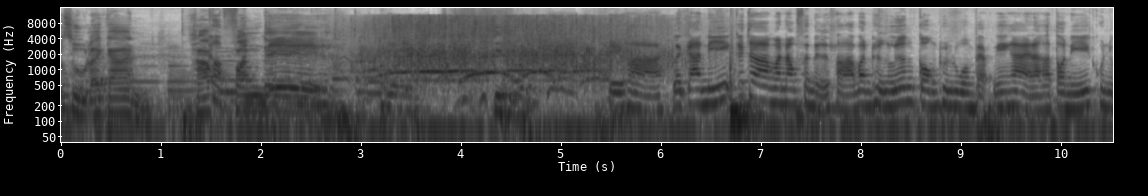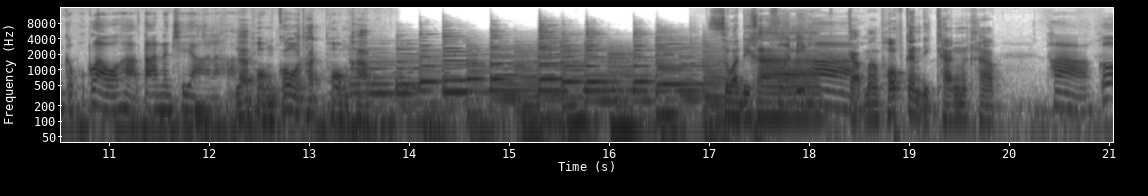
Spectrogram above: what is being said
ข้าสู่รายการครับขับฟัน Fun เด Day ย์โอเคค่ะ รายการนี้ก็จะมานำเสนอสาระบันเทิงเรื่องกองทุนรวมแบบง่ายๆนะคะ ตอนนี้คุณอยู่กับพวกเราอะค่ะ ตาลนัญชยานะคะ และผมโก้ทัศพงศ์ครับ สวัสดีครับ สวัสดีค่ะ กลับมาพบกันอีกครั้งนะครับ ค่ะ ก็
